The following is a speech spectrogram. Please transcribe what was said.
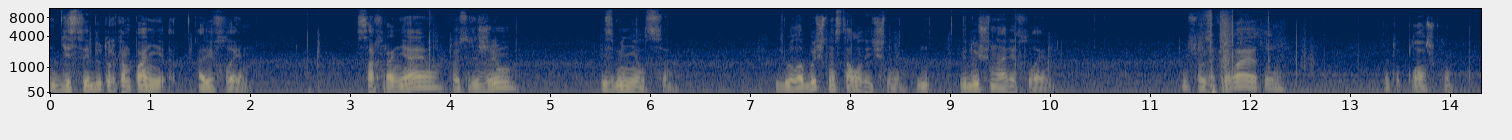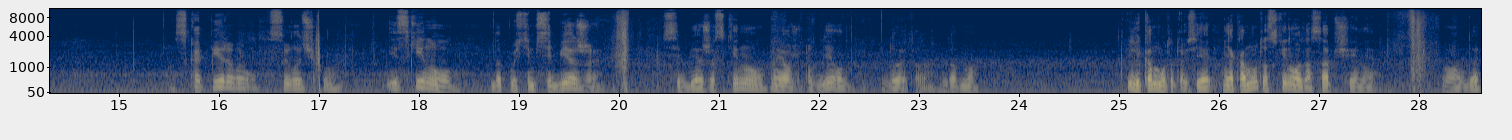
дистрибьютор компании Oriflame. Сохраняю, то есть режим изменился был обычный, стал личный, ведущий на Oriflame. Ну все, закрываю эту, эту плашку, скопировал ссылочку и скинул, допустим, себе же, себе же скинул, ну я уже тут делал до этого давно, или кому-то, то есть я, я кому-то скинул это сообщение, вот, да,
